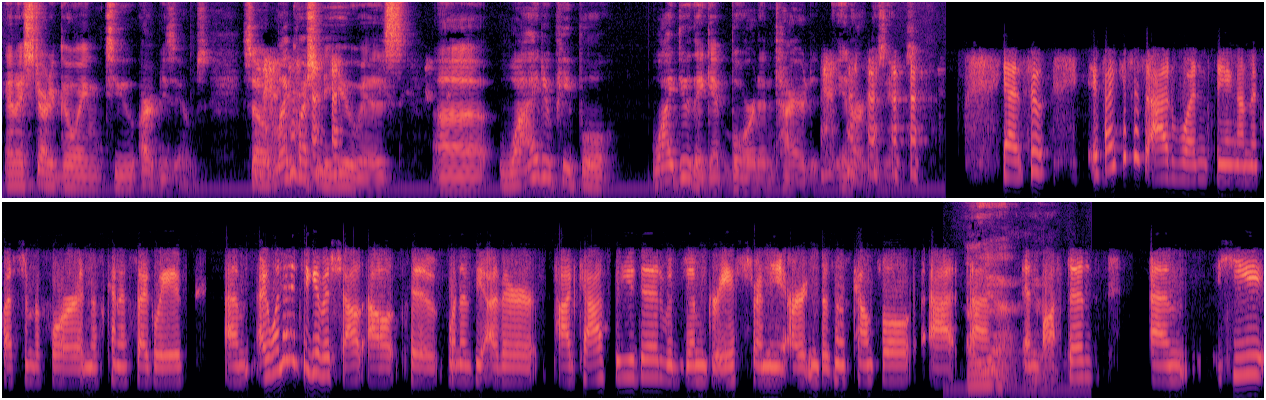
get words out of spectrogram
and I started going to art museums. So my question to you is, uh, why do people why do they get bored and tired in art museums? yeah, so if I could just add one thing on the question before, and this kind of segues, Um, I wanted to give a shout out to one of the other podcasts that you did with Jim Grace from the Art and Business Council at oh, um, yeah, in yeah. Boston. Um, he,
